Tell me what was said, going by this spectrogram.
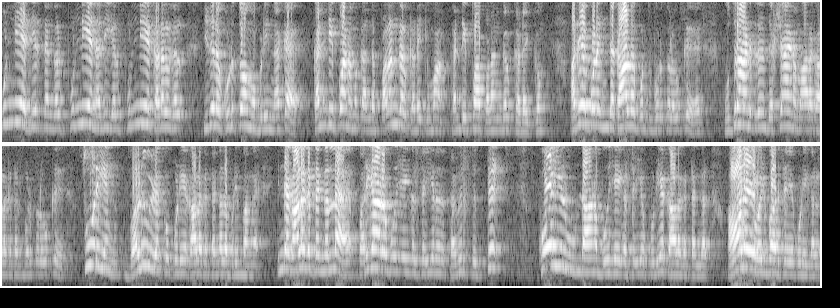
புண்ணிய தீர்த்தங்கள் புண்ணிய நதிகள் புண்ணிய கடல்கள் இதில் கொடுத்தோம் அப்படின்னாக்க கண்டிப்பாக நமக்கு அந்த பலன்கள் கிடைக்குமா? கண்டிப்பாக பலன்கள் கிடைக்கும். அதே போல் இந்த கால பொறுத்த பொறுத்தளவுக்கு உத்தராயணத்துலேருந்து தட்சிணாயன மாற காலகட்டம் பொறுத்தளவுக்கு சூரியன் வலுவிழக்கக்கூடிய காலகட்டங்கள் அப்படிம்பாங்க. இந்த காலகட்டங்களில் பரிகார பூஜைகள் செய்கிறத தவிர்த்துட்டு கோயில் உண்டான பூஜைகள் செய்யக்கூடிய காலகட்டங்கள் ஆலய வழிபாடு செய்யக்கூடியங்கள்.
